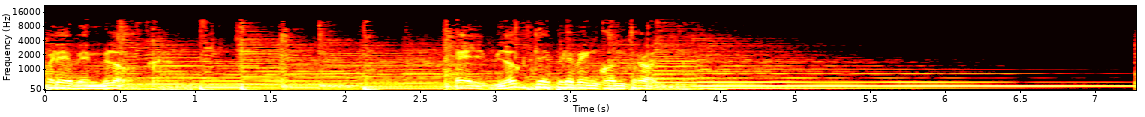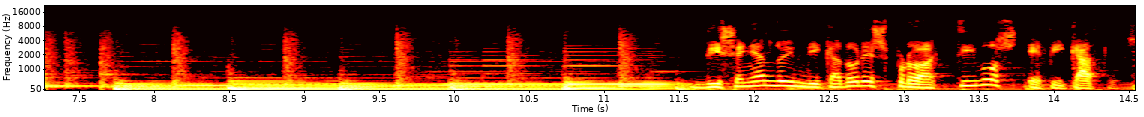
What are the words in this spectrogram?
Prevenblog. El blog de Prevencontrol. Diseñando indicadores proactivos eficaces.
